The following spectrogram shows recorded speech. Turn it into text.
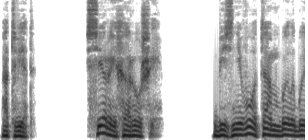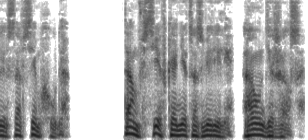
Ответ. Серый хороший. Без него там было бы совсем худо. Там все в конец озверели, а он держался.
